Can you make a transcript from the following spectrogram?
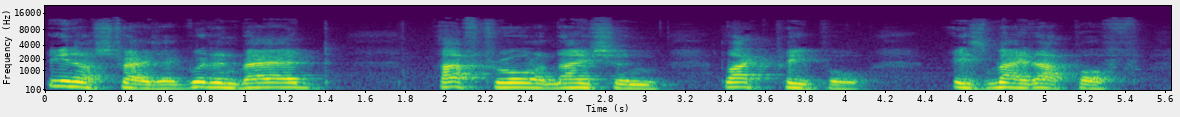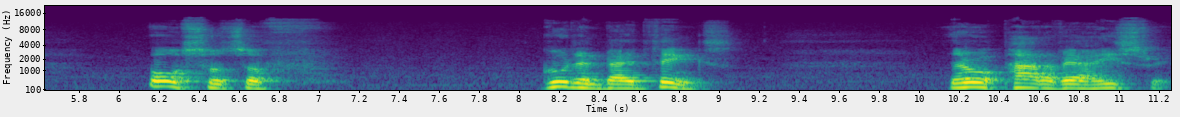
in Australia, good and bad. After all, a nation, like people, is made up of all sorts of good and bad things. They're all part of our history.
